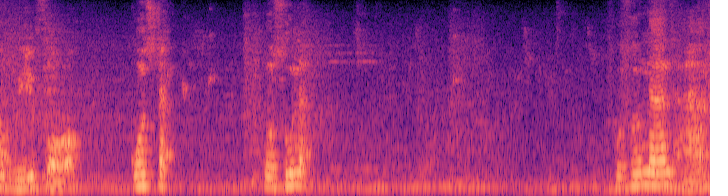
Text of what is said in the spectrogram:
of way for constant consonant consonant and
